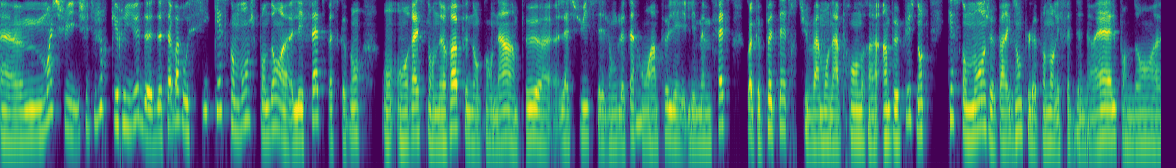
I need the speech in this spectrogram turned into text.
Euh, moi, je suis, je suis toujours curieux de, savoir aussi qu'est-ce qu'on mange pendant euh, les fêtes, parce que bon, on, reste en Europe, donc on a un peu la Suisse et l'Angleterre ont un peu les, mêmes fêtes, quoique peut-être tu vas m'en apprendre un peu plus. Donc, qu'est-ce qu'on mange, par exemple, pendant les fêtes de Noël, pendant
